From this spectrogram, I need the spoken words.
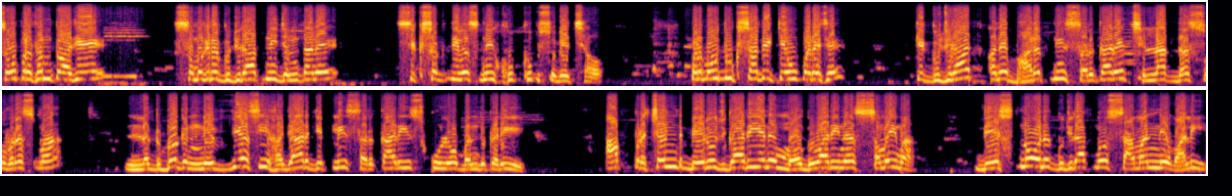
સૌ પ્રથમ તો આજે સમગ્ર ગુજરાતની જનતાને શિક્ષક દિવસની ખૂબ ખૂબ શુભેચ્છાઓ. પણ બહુ દુઃખ સાથે કેવું પડે છે કે ગુજરાત અને ભારતની સરકારે છેલ્લા દસ વર્ષમાં લગભગ નેવ્યાસી હજાર જેટલી સરકારી સ્કૂલો બંધ કરી. આ પ્રચંડ બેરોજગારી અને મોંઘવારીના સમયમાં દેશનો અને ગુજરાતનો સામાન્ય વાલી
